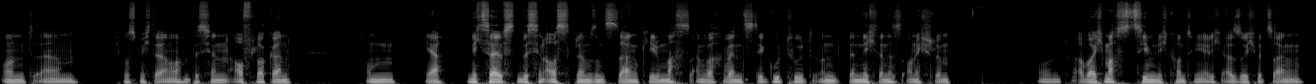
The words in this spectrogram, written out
Und ähm, ich muss mich da noch ein bisschen auflockern, um ja, mich selbst ein bisschen auszubremsen und zu sagen, okay, du machst es einfach, wenn es dir gut tut und wenn nicht, dann ist es auch nicht schlimm. Und, aber ich mache es ziemlich kontinuierlich. Also ich würde sagen,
